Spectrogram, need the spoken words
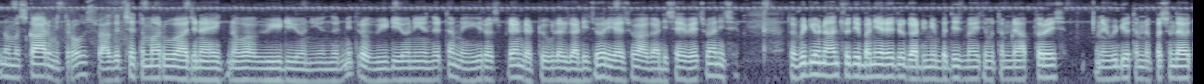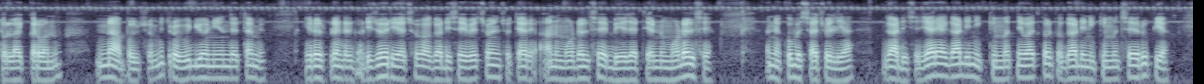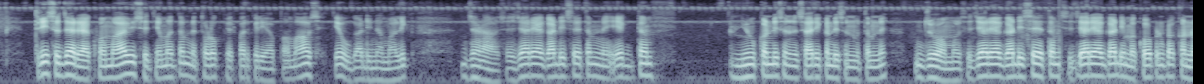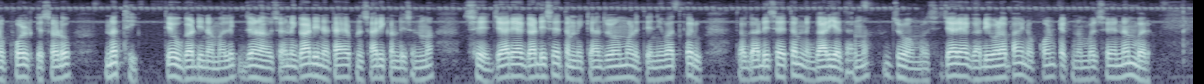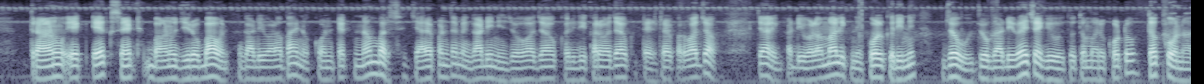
નમસ્કાર મિત્રો, સ્વાગત છે તમારું આજના એક નવા વિડીયોની અંદર. મિત્રો, વિડીયોની અંદર તમે હીરો સ્પ્લેન્ડર ટુ વ્હીલર ગાડી જોઈ રહ્યા છો. આ ગાડી છે વેચવાની છે. તો વિડીયોના અંત સુધી બન્યા રહેજો. ગાડીની બધી જ માહિતી હું તમને આપતો રહીશ અને વીડિયો તમને પસંદ આવે તો લાઈક કરવાનું ના ભૂલશો. મિત્રો, વિડીયોની અંદર તમે હીરો સ્પ્લેન્ડર ગાડી જોઈ રહ્યા છો. આ ગાડી છે વેચવાની છો. ત્યારે આનું મોડલ છે, બે હજાર તેરનું મોડલ છે અને ખૂબ જ સાચવેલી આ ગાડી છે. જ્યારે આ ગાડીની કિંમતની વાત કરું તો ગાડીની કિંમત છે રૂપિયા ત્રીસ હજાર રાખવામાં આવી છે, તેમાં તમને થોડોક ફેરફાર કરી આપવામાં આવશે, તેવું ગાડીના માલિક જણાવશે જ્યારે આ ગાડી છે, તમને એકદમ ન્યૂ કન્ડિશન અને સારી કન્ડિશનમાં તમને જોવા મળશે. જ્યારે આ ગાડી છે તમને જ્યારે આ ગાડીમાં કોઈ પણ પ્રકારનો ફોલ્ટ કે સડો નથી, તેવું ગાડીના માલિક જણાવે છે. અને ગાડીના ટાયર પણ સારી કન્ડિશનમાં છે. જ્યારે આ ગાડી છે, તમને ક્યાં જોવા મળે તેની વાત કરું, તો આ ગાડી છે, તમને ગારિયાધારમાં જોવા મળશે. જ્યારે આ ગાડીવાળા ભાઈનો કોન્ટેક નંબર છે, નંબર ત્રાણું એક એકસઠ બાણું જીરો બાવન. ગાડીવાળા ભાઈનો કોન્ટેક નંબર છે. જ્યારે પણ તમે ગાડીની જોવા જાઓ, ખરીદી કરવા જાઓ ટેસ્ટ ડ્રાઈવ કરવા જાઓ, ત્યારે ગાડીવાળા માલિકને કોલ કરીને જવું. જો ગાડી વેચાઈ ગઈ હોય તો તમારો ખોટો ધક્કો ના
